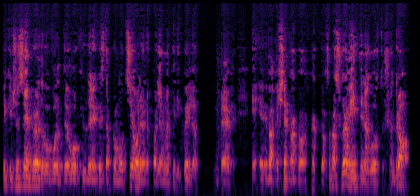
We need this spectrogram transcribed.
perché c'è sempre, devo, devo chiudere questa promozione, ora parliamo anche di quello in breve, e, e vabbè, c'è qualcosa, ma sicuramente in agosto ci andrò.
